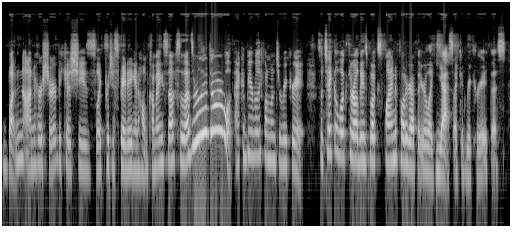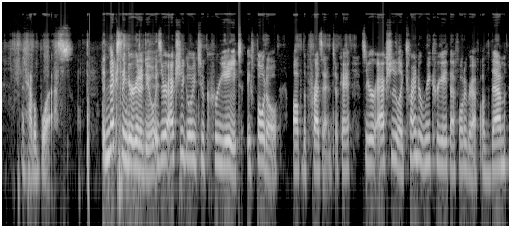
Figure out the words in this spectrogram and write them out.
button on her shirt because she's like participating in homecoming stuff. So that's really adorable. That could be a really fun one to recreate. So take a look through all these books, find a photograph that you're like, yes, I could recreate this, and have a blast. The next thing you're going to do is you're actually going to create a photo of the present, okay? So you're actually like trying to recreate that photograph of them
